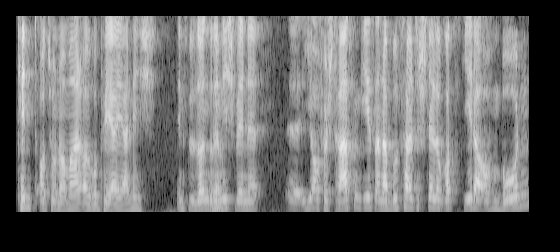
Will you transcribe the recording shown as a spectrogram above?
kennt Otto Normaleuropäer ja nicht. Insbesondere ja. nicht, wenn du äh, hier auf die Straßen gehst, an der Bushaltestelle rotzt jeder auf den Boden,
